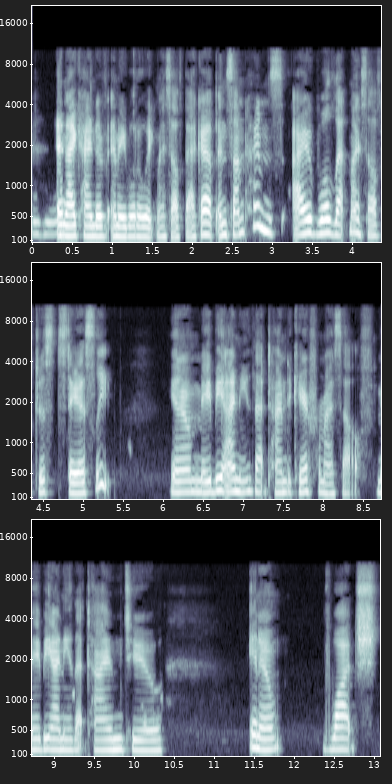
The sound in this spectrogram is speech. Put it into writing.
Mm-hmm. And I kind of am able to wake myself back up. And sometimes I will let myself just stay asleep. You know, maybe I need that time to care for myself. Maybe I need that time to, you know, watch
